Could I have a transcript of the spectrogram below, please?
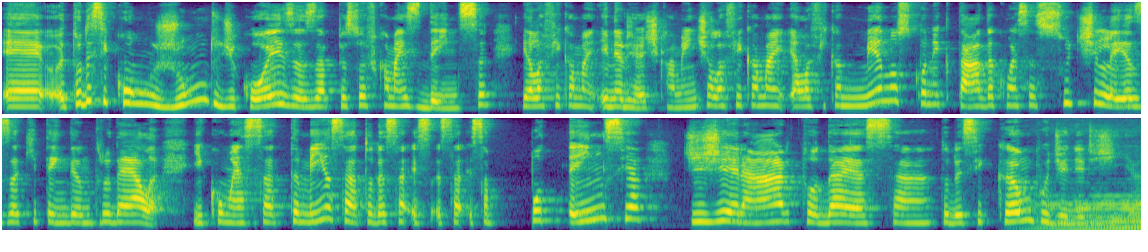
é, todo esse conjunto de coisas, a pessoa fica mais densa e ela fica mais, energeticamente, ela fica, mais, ela fica menos conectada com essa sutileza que tem dentro dela e com essa também essa toda essa, essa, essa potência de gerar toda essa todo esse campo de energia?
